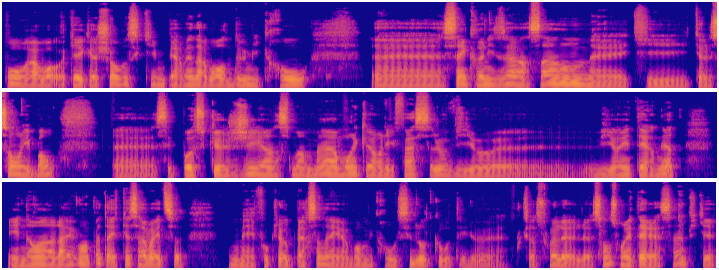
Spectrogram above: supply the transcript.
pour avoir quelque chose qui me permet d'avoir deux micros synchronisés ensemble, qui, que le son est bon. C'est pas ce que j'ai en ce moment, à moins qu'on les fasse là, via, via Internet et non en live. peut-être que ça va être ça, mais il faut que l'autre personne ait un bon micro aussi de l'autre côté. Là, pour que ça soit le, son soit intéressant puis que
